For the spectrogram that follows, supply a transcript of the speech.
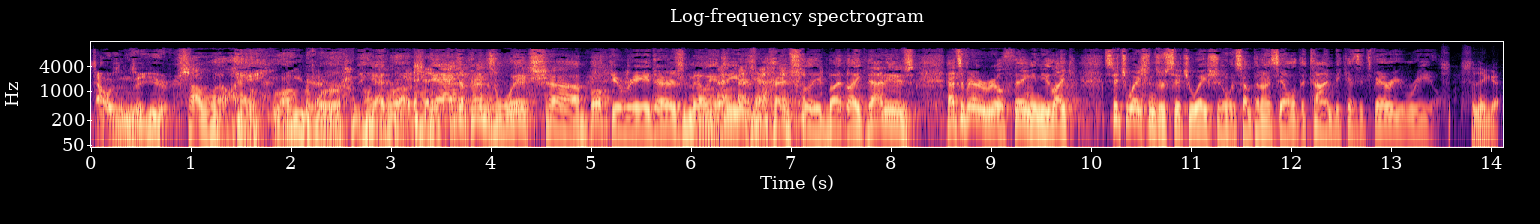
thousands of years. Oh, well, hey. long before, long yeah, before us. yeah, it depends which uh, book you read. There's millions of years potentially, but like that is that's a very real thing. And you like situations are situational is something I say all the time because it's very real. So there you go.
